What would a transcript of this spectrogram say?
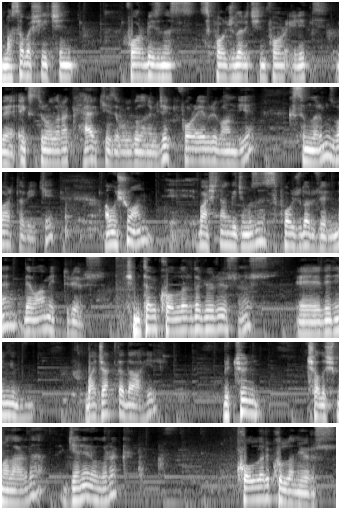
masa başı için for business, sporcular için for elite ve ekstra olarak herkese uygulanabilecek for everyone diye kısımlarımız var tabii ki. Ama şu an e, başlangıcımızı sporcular üzerinden devam ettiriyoruz. Şimdi tabii kolları da görüyorsunuz. E, dediğim gibi bacak da dahil bütün çalışmalarda genel olarak kolları kullanıyoruz.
